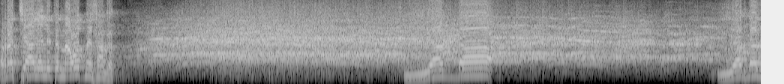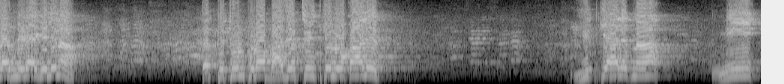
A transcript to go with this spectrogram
रच्चे आलेले तर नावच नाही सांगत. एकदा एकदा जर मीडिया गेली ना तर तिथून पुढं भाजपचे इतके लोक आलेत. इतके आलेत ना मी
